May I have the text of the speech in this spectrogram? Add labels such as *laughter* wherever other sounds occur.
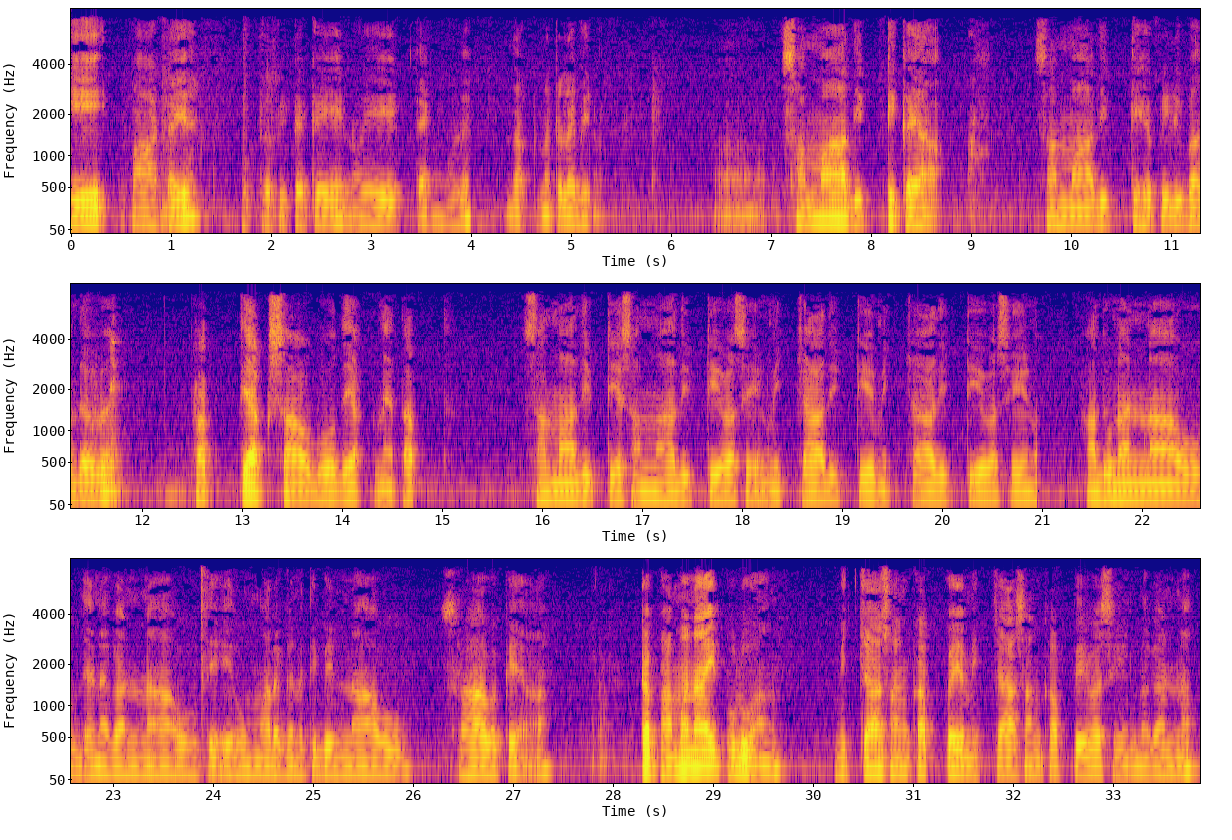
ඒ පාටය පුත්‍රපිටකයේ නොඒක් තැන්වල දක්නට ලැබෙන. සම්මාධිට්ටිකයා සම්මාධිට්ටිහ පිළිබඳව ප්‍රත්‍යක්ෂ අවබෝධයක් නැතත් සම්මාධිට්්‍යය සම්මාධිට්්‍යය වසයෙන් මිච්චාධිට්්‍යය මිච්චාධිට්්‍යය වසයනු හඳුනන්නා වූ දැනගන්නා වූ තේරුම් අරගෙන තිබෙන්නා වූ ශ්‍රාවකයාට පමණයි පුළුවන් මිච්චා සංකප්පය මිච්චා සංකප්පය වසයෙන් ගන්න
